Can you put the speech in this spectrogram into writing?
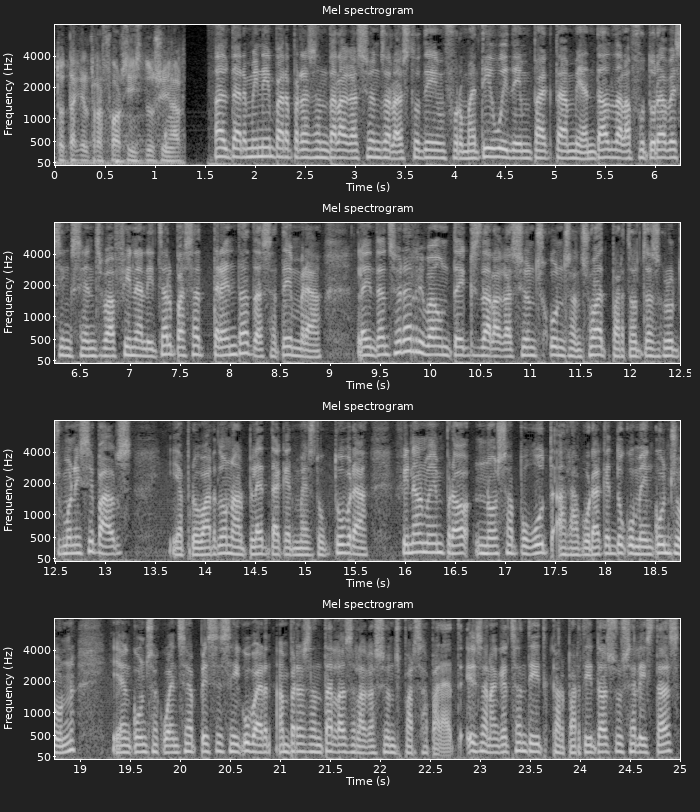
tot aquest reforç institucional el termini per presentar al·legacions a l'estudi informatiu i d'impacte ambiental de la futura B500 va finalitzar el passat 30 de setembre. La intenció era arribar a un text d'al·legacions consensuat per tots els grups municipals i aprovar-lo en el plet d'aquest mes d'octubre. Finalment, però, no s'ha pogut elaborar aquest document conjunt i, en conseqüència, PSC i Govern han presentat les al·legacions per separat. És en aquest sentit que el Partit dels Socialistes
